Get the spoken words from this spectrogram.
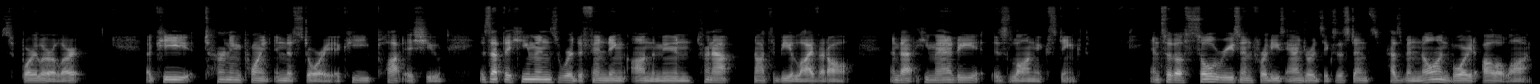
Spoiler alert, a key turning point in the story, a key plot issue, is that the humans we're defending on the moon turn out not to be alive at all, and that humanity is long extinct. And so the sole reason for these androids' existence has been null and void all along.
